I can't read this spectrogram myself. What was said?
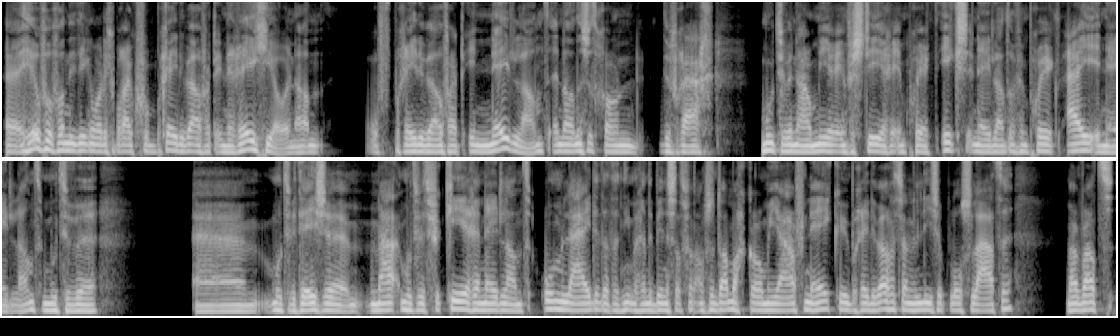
eh, heel veel van die dingen worden gebruikt voor brede welvaart in de regio. En dan, of brede welvaart in Nederland. En dan is het gewoon de vraag: moeten we nou meer investeren in project X in Nederland of in project Y in Nederland? Moeten we, ehm, moeten we, deze, moeten we het verkeer in Nederland omleiden? Dat het niet meer in de binnenstad van Amsterdam mag komen, ja of nee? Kun je brede welvaartsanalyse op loslaten? Maar wat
